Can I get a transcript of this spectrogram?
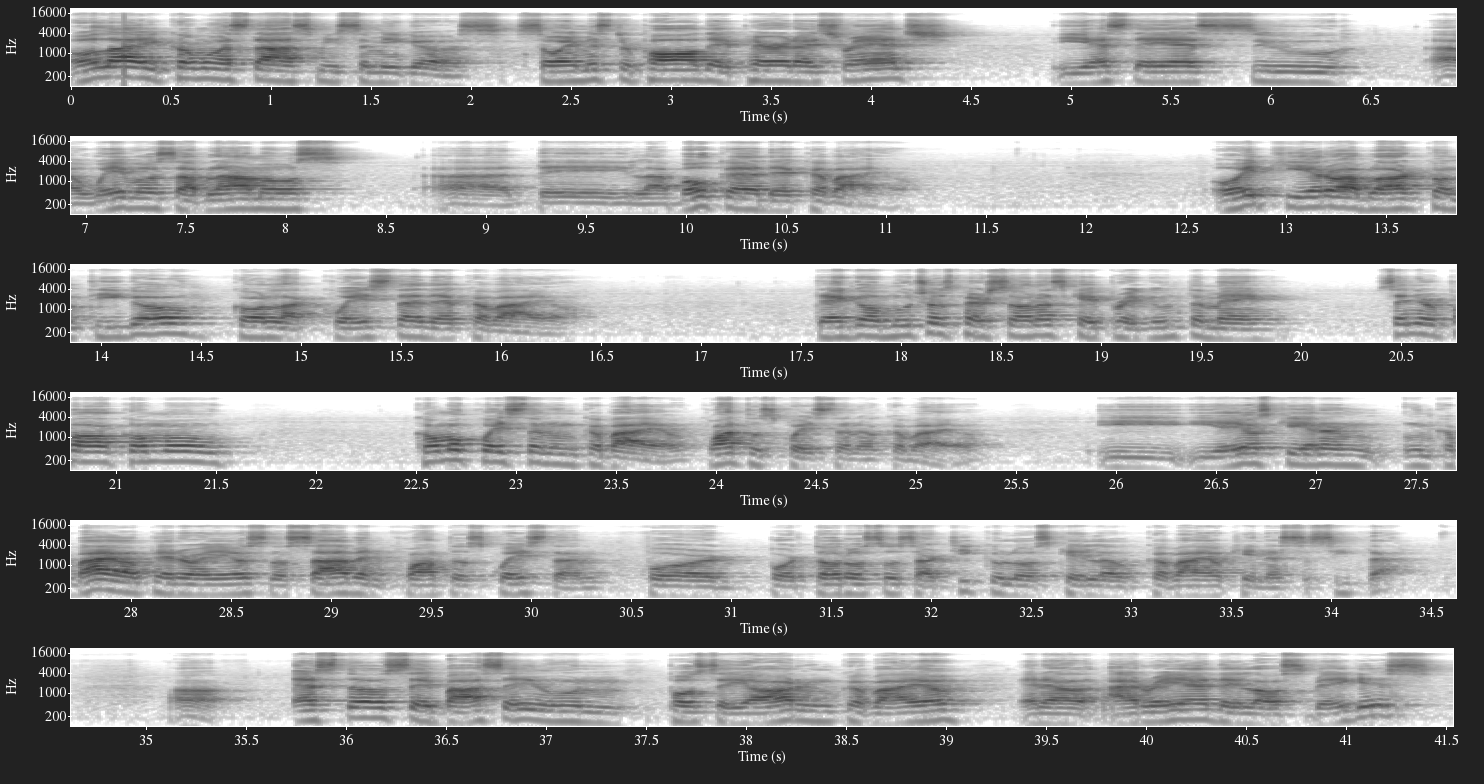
Hola y cómo estás mis amigos? Soy Mr. Paul de Paradise Ranch y este es su uh, Huevos Hablamos uh, de la boca del caballo. Hoy quiero hablar contigo con la cuesta del caballo. Tengo muchas personas que preguntan, Señor Paul, ¿cómo, ¿cómo cuestan un caballo? ¿Cuántos cuestan el caballo? Y, ellos quieren un caballo, pero ellos no saben cuántos cuestan por, por todos los artículos que el caballo que necesita. Ah, esto se basa en poseer un caballo en el área de Las Vegas.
